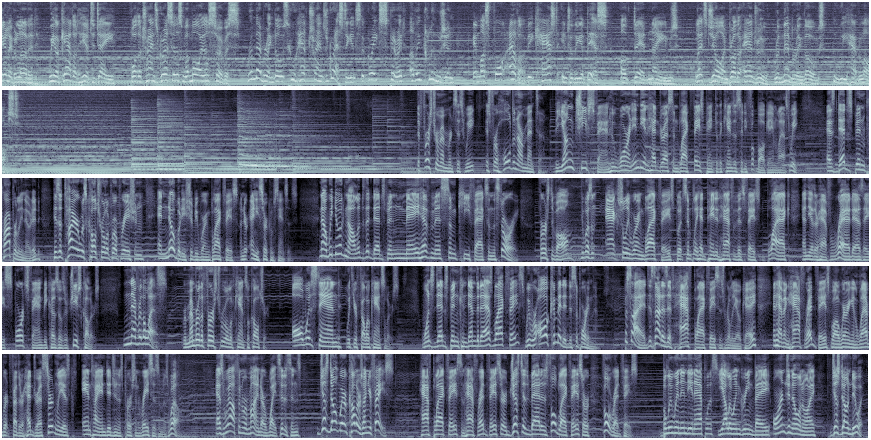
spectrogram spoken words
Dearly beloved, we are gathered here today for the Transgressors Memorial Service, remembering those who have transgressed against the great spirit of inclusion and must forever be cast into the abyss of dead names. Let's join Brother Andrew remembering those who we have lost. First remembrance this week is for Holden Armenta, the young Chiefs fan who wore an Indian headdress and black face paint to the Kansas City football game last week. As Deadspin properly noted, his attire was cultural appropriation, and nobody should be wearing blackface under any circumstances. Now, we do acknowledge that Deadspin may have missed some key facts in the story. First of all, he wasn't actually wearing blackface, but simply had painted half of his face black and the other half red as a sports fan because those are Chiefs colors. Nevertheless, remember the first rule of cancel culture always stand with your fellow cancelers. Once Deadspin condemned it as blackface, we were all committed to supporting them. Besides, it's not as if half blackface is really okay, and having half red face while wearing an elaborate feather headdress certainly is anti indigenous person racism as well. As we often remind our white citizens, just don't wear colors on your face. Half blackface and half red face are just as bad as full blackface or full red face. Blue in Indianapolis, yellow in Green Bay, orange in Illinois, just don't do it.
